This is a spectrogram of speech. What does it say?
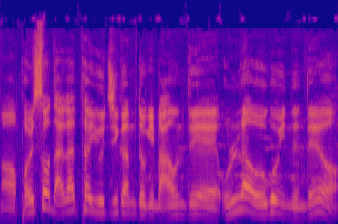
어, 벌써 나가타 유지 감독이 마운드에 올라오고 있는데요.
